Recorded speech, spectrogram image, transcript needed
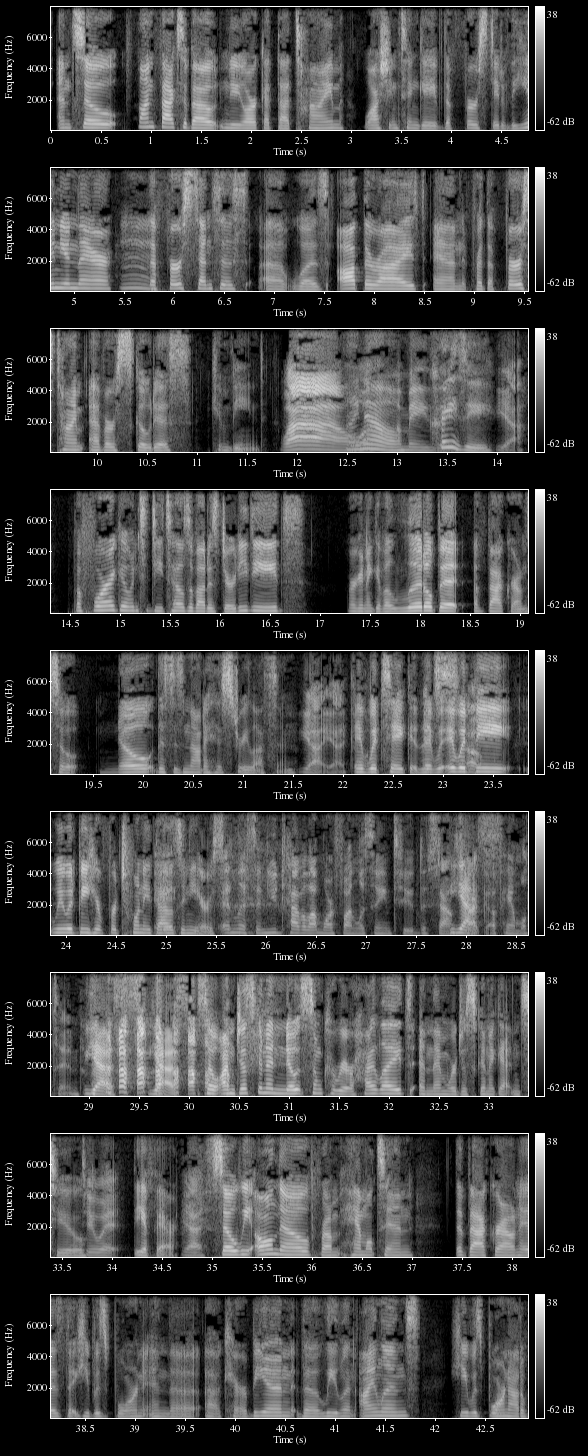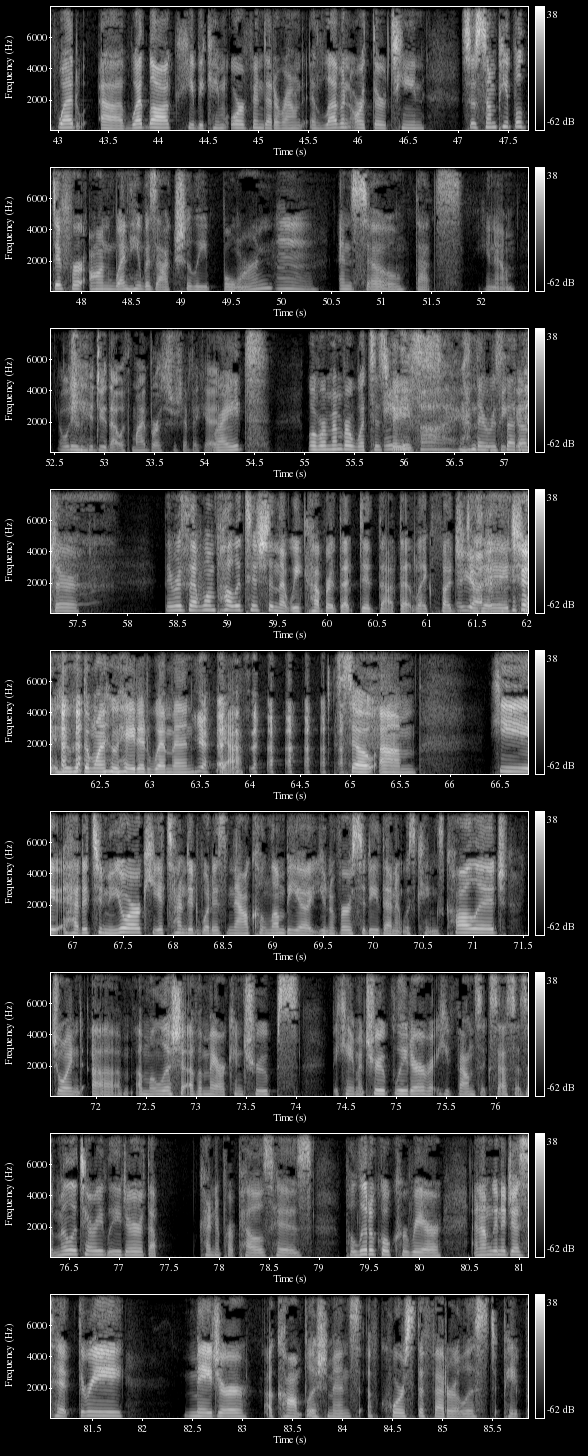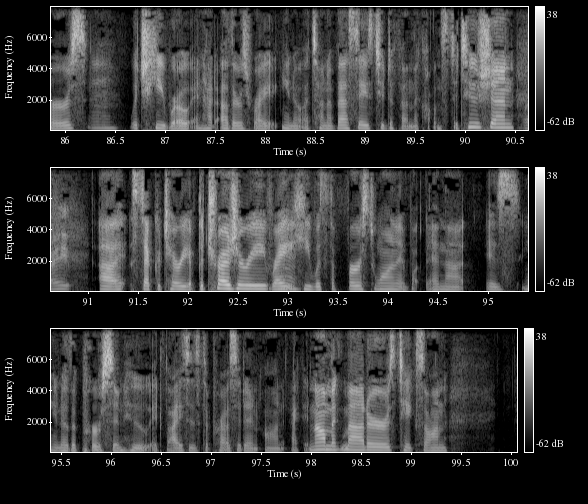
And so, fun facts about New York at that time Washington gave the first State of the Union there. The first census uh, was authorized, and for the first time ever, SCOTUS convened. Wow. I know. Amazing. Crazy. Yeah. Before I go into details about his dirty deeds, we're going to give a little bit of background. So, no, this is not a history lesson. Yeah, yeah. It on. would take, it, It's- it would oh. be, we would be here for 20,000 years. And listen, you'd have a lot more fun listening to the soundtrack Yes. of Hamilton. yes, yes. So I'm just going to note some career highlights and then we're just going to get into Do it. the affair. Yes. So we all know from Hamilton, the background is that he was born in the uh, Caribbean, the Leeward Islands. He was born out of wed- uh, wedlock. He became orphaned at around 11 or 13. So some people differ on when he was actually born. And so that's, you know, I wish we could do that with my birth certificate. right? Well, remember what's his face? 85 there was that good. other. There was that one politician that we covered that did that, that like fudged Yeah. his age, who, the one who hated women. Yes. Yeah. So, um, he headed to New York. He attended what is now Columbia University. Then it was King's College. Joined um, a militia of American troops. Became a troop leader. He found success as a military leader. That kind of propels his political career. And I'm going to just hit three major accomplishments. Of course, the Federalist Papers, which he wrote and had others write, you know, a ton of essays to defend the Constitution Right. uh, Secretary of the Treasury, right? He was the first one, and that is, you know, the person who advises the president on economic matters, takes on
